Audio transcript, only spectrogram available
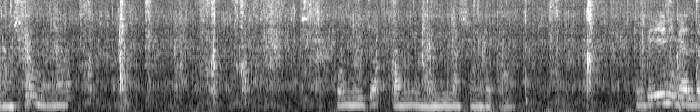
இப்போ இந்த கொஞ்சம் தண்ணி நல்லா சுண்டட்டும் இதே நீங்கள் இந்த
